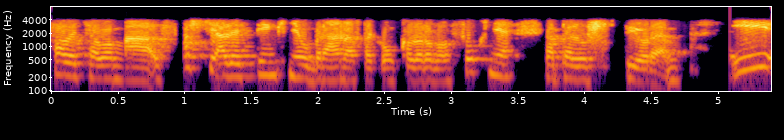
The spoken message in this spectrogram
całe ciało ma kości, ale jest pięknie ubrana w taką kolorową suknię, kapelusz z piórem. I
